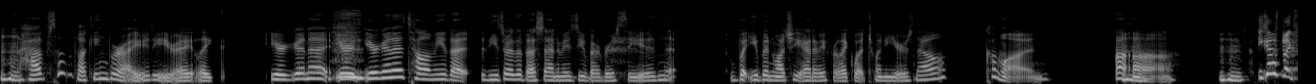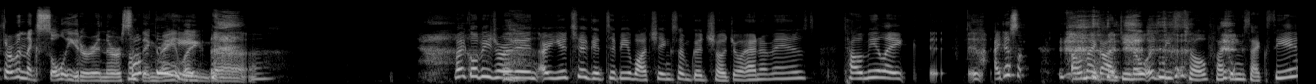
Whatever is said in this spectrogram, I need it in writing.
Mhm. have some fucking variety, right? Like you're gonna you're you're gonna tell me that these are the best animes you've ever seen, but you've been watching anime for like what 20 years now? Come on. Uh-uh. Mhm. You gotta like throw in like Soul Eater in there or something, right? Like, uh, Michael B. Jordan, are you too good to be watching some good shoujo animes? Tell me, like, i- I just. oh my god, do you know what would be so fucking sexy?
